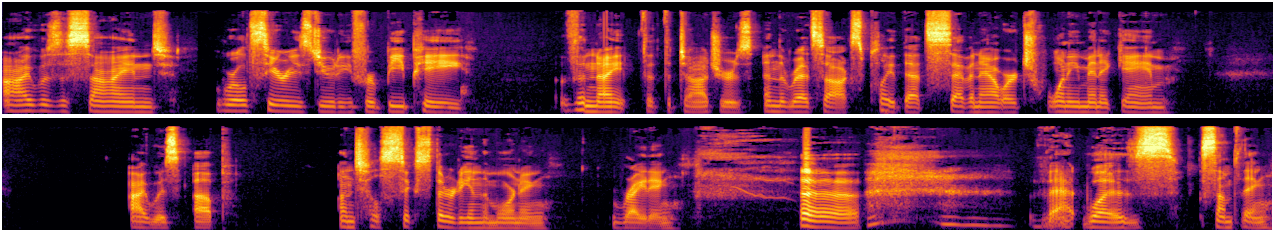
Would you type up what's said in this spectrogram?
I was assigned World Series duty for BP the night that the Dodgers and the Red Sox played that 7-hour 20-minute game. I was up until 6:30 in the morning writing. that was something.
